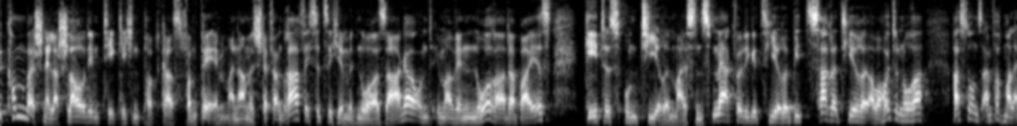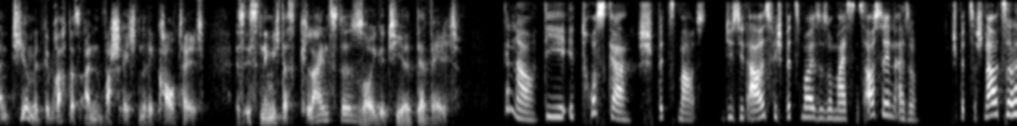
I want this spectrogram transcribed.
Willkommen bei Schneller Schlau, dem täglichen Podcast von PM. Mein Name ist Stefan Brav, ich sitze hier mit Nora Sager und immer wenn Nora dabei ist, geht es um Tiere. Meistens merkwürdige Tiere, bizarre Tiere. Aber heute, Nora, hast du uns einfach mal ein Tier mitgebracht, das einen waschechten Rekord hält. Es ist nämlich das kleinste Säugetier der Welt. Genau, die Etrusker-Spitzmaus. Die sieht aus, wie Spitzmäuse so meistens aussehen, also spitze Schnauze,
